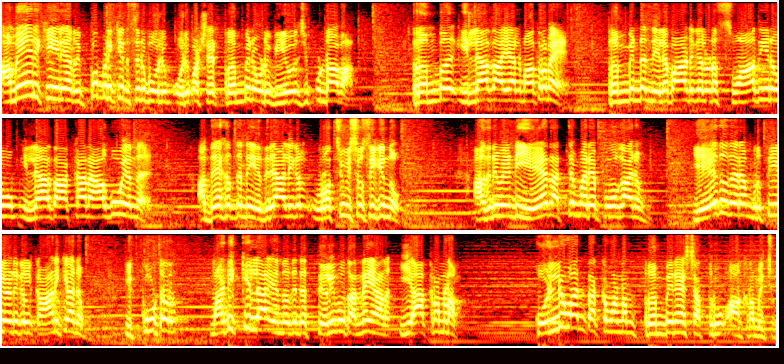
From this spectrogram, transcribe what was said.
അമേരിക്കയിലെ റിപ്പബ്ലിക്കൻസിന് പോലും ഒരുപക്ഷെ ട്രംപിനോട് വിയോജിപ്പുണ്ടാവാം. ട്രംപ് ഇല്ലാതായാൽ മാത്രമേ ട്രംപിന്റെ നിലപാടുകളുടെ സ്വാധീനവും ഇല്ലാതാക്കാനാകൂ എന്ന് അദ്ദേഹത്തിന്റെ എതിരാളികൾ ഉറച്ചു വിശ്വസിക്കുന്നു. അതിനുവേണ്ടി ഏതറ്റം വരെ പോകാനും ഏതുതരം വൃത്തികേടുകൾ കാണിക്കാനും ഇക്കൂട്ടർ മടിക്കില്ല എന്നതിന്റെ തെളിവ് തന്നെയാണ് ഈ ആക്രമണം. കൊല്ലുവാൻ തക്കവണ്ണം ട്രംപിനെ ശത്രു ആക്രമിച്ചു.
